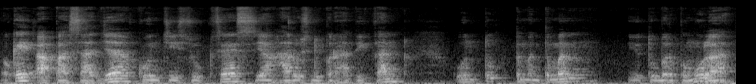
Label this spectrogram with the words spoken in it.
Oke, apa saja kunci sukses yang harus diperhatikan untuk teman-teman YouTuber pemula?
